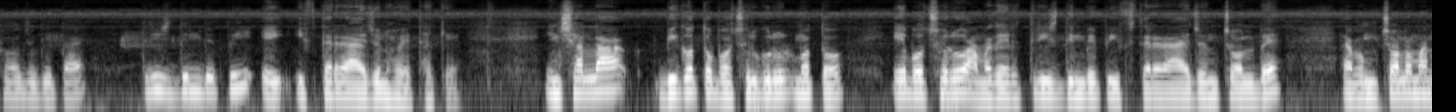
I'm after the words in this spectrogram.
সহযোগিতায় ত্রিশ দিনব্যাপী এই ইফতারের আয়োজন হয়ে থাকে। ইনশাল্লাহ বিগত বছরগুলোর মতো এবছরও আমাদের ত্রিশ দিনব্যাপী ইফতারের আয়োজন চলবে। এবং চলমান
